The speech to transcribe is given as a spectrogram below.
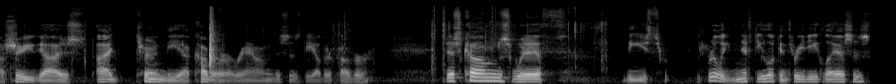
I'll show you guys. I turned the uh, cover around. This is the other cover. This comes with these really nifty looking 3D glasses.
